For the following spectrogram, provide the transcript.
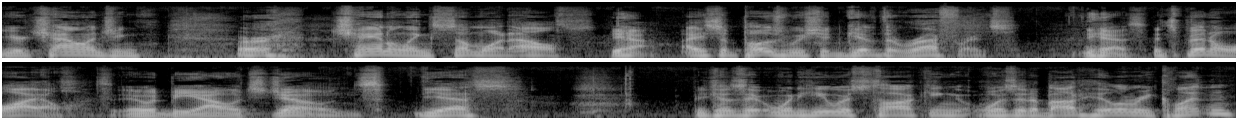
you're challenging or channeling someone else. Yeah. I suppose we should give the reference. yes, It's been a while. it would be Alex Jones. Yes, because it, when he was talking, was it about Hillary Clinton?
